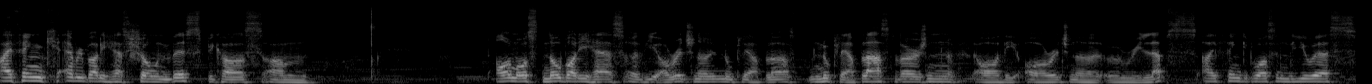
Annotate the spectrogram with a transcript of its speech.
I think everybody has shown this because um, almost nobody has uh, the original Nuclear Blast, Nuclear Blast version or the original Relapse, I think it was in the US,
